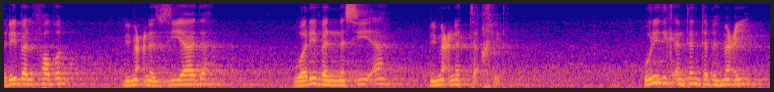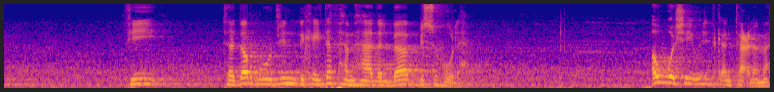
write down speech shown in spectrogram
ربا الفضل بمعنى الزيادة وربا النسيئة بمعنى التأخير. أريدك أن تنتبه معي في تدرج لكي تفهم هذا الباب بسهولة. أول شيء أريدك أن تعلمه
